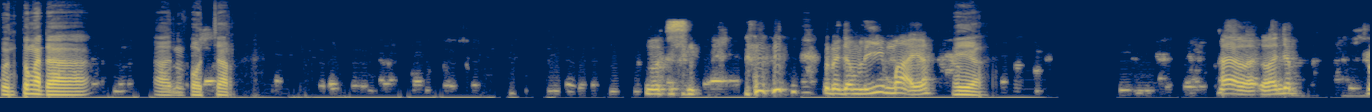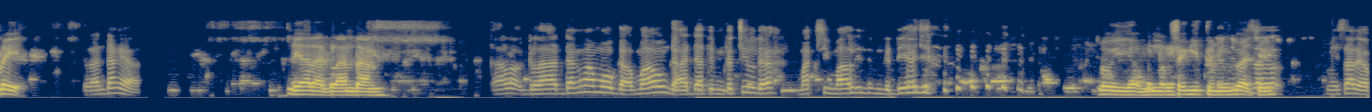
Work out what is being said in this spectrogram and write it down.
untung ada anu, voucher udah jam 5 ya? iya Nah, la- lanjut, Free. gelandang ya. Iya lah, gelandang. Kalau gelandang mah mau gak mau nggak ada tim kecil dah, maksimalin tim gede aja. Oh iya, bener segitu Jadi juga, misal, cuy. misal ya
